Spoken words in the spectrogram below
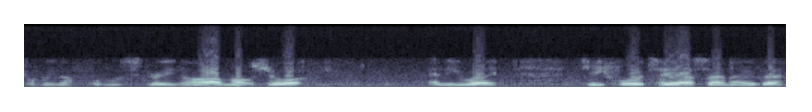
coming up on the screen. Oh, I'm not sure. Anyway, G4TSN over.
